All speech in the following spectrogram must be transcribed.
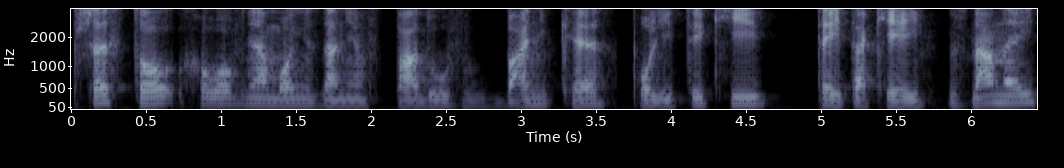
przez to Hołownia moim zdaniem wpadł w bańkę polityki tej takiej znanej,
